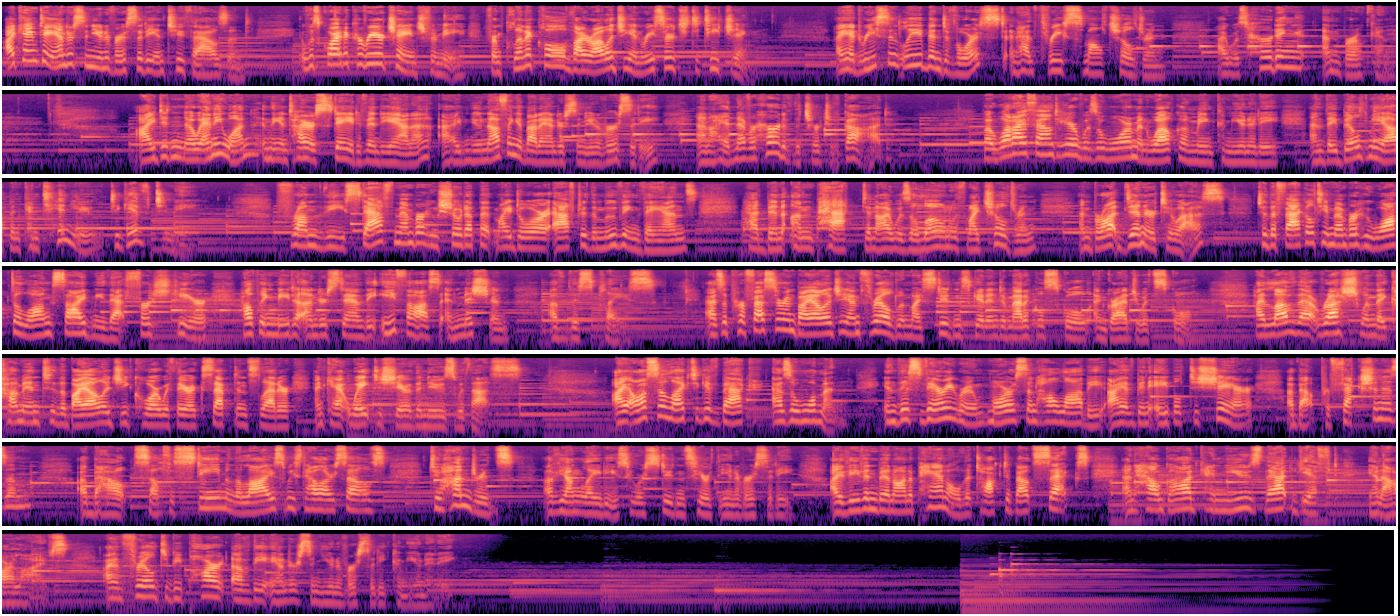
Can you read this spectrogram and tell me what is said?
I came to Anderson University in 2000. It was quite a career change for me, from clinical virology and research to teaching. I had recently been divorced and had three small children. I was hurting and broken. I didn't know anyone in the entire state of Indiana. I knew nothing about Anderson University, and I had never heard of the Church of God. But what I found here was a warm and welcoming community, and they build me up and continue to give to me. From the staff member who showed up at my door after the moving vans had been unpacked and I was alone with my children and brought dinner to us, to the faculty member who walked alongside me that first year, helping me to understand the ethos and mission of this place. As a professor in biology, I'm thrilled when my students get into medical school and graduate school. I love that rush when they come into the biology core with their acceptance letter and can't wait to share the news with us. I also like to give back as a woman. In this very room, Morrison Hall lobby, I have been able to share about perfectionism, about self-esteem and the lies we tell ourselves to hundreds of young ladies who are students here at the university. I've even been on a panel that talked about sex and how God can use that gift in our lives. I am thrilled to be part of the Anderson University community.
